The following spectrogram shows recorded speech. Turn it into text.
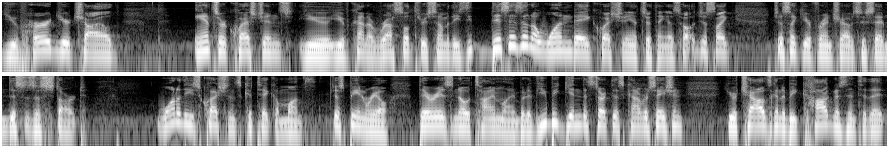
you've heard your child answer questions. You you've kind of wrestled through some of these. This isn't a one day question answer thing. It's just like just like your friend Travis who said this is a start. One of these questions could take a month. Just being real, there is no timeline. But if you begin to start this conversation, your child's going to be cognizant to that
